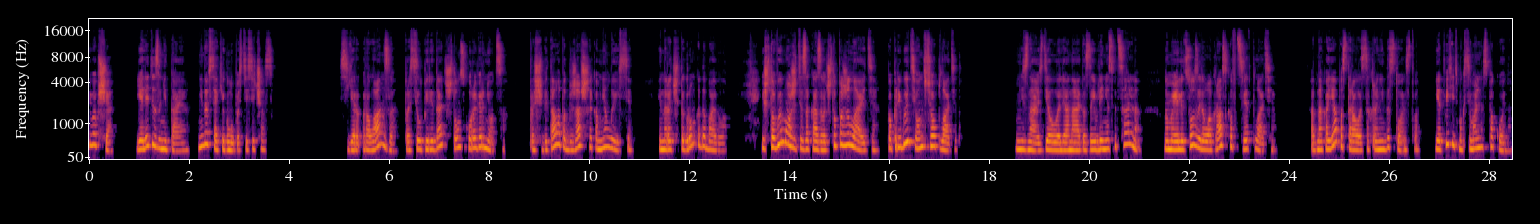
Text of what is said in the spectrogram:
И вообще, я леди занятая, не до всяких глупостей сейчас. Сьер Роланза просил передать, что он скоро вернется, прощебетала подбежавшая ко мне Лейси и нарочито громко добавила. «И что вы можете заказывать, что пожелаете. По прибытии он все оплатит». Не знаю, сделала ли она это заявление специально, но мое лицо залила краска в цвет платья. Однако я постаралась сохранить достоинство и ответить максимально спокойно.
